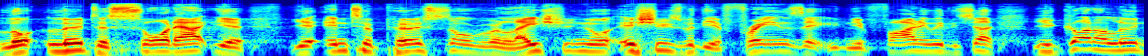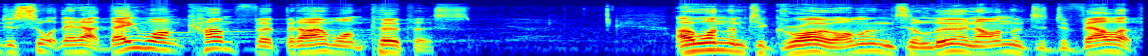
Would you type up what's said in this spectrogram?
learn to sort out your, your interpersonal relational issues with your friends that you're fighting with each other. You got to learn to sort that out. They want comfort, but I want purpose. I want them to grow. I want them to learn. I want them to develop.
